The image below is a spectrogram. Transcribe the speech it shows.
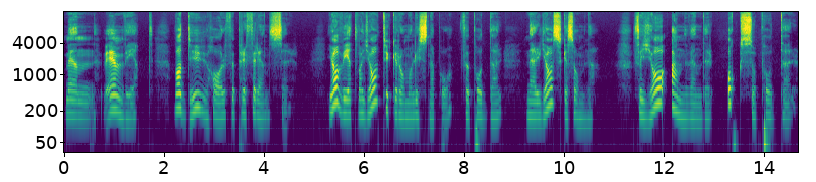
Men vem vet vad du har för preferenser? Jag vet vad jag tycker om att lyssna på för poddar när jag ska somna. För jag använder också poddar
